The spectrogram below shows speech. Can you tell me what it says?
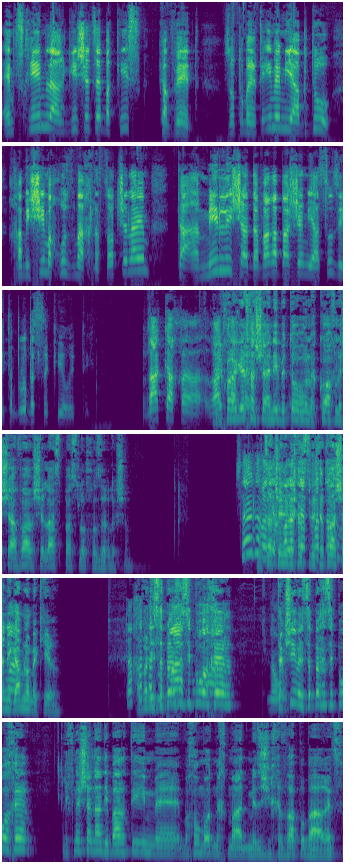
הם צריכים להרגיש את זה בכיס כבד. זאת אומרת, אם הם יאבדו 50% מההכנסות שלהם, תאמין לי שהדבר הבא שהם יעשו זה יטפלו בסקיוריטי. רק ככה, רק ככה... אני יכול להגיד לך שאני בתור לקוח לשעבר של אספס לא חוזר לשם. בסדר, אני מצד שני יכול לתת נכנסתי לך את לחברה שאני הדוגמה. גם לא מכיר. אבל אני אספר הדוגמה לך סיפור. אחר. תקשיב, אני אספר לך סיפור אחר. לפני שנה דיברתי עם אה, בחור מאוד נחמד מאיזושהי חברה פה בארץ,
